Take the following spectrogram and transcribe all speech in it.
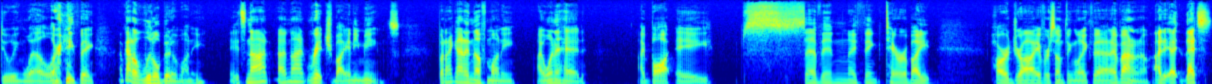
doing well or anything. I've got a little bit of money. It's not I'm not rich by any means, but I got enough money. I went ahead. I bought a 7, I think, terabyte hard drive or something like that. I, I don't know. I, I that's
